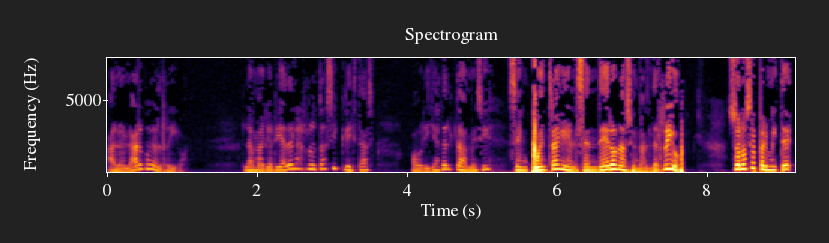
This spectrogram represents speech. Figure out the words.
a lo largo del río. La mayoría de las rutas ciclistas a orillas del Támesis se encuentran en el Sendero Nacional del Río. Solo se permite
